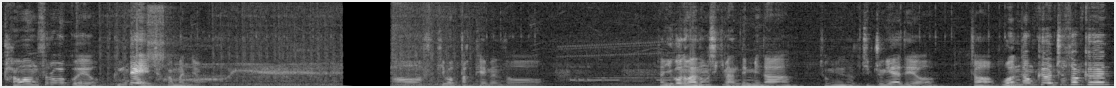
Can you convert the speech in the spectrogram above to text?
당황스러울 거예요. 근데 잠깐만요. 아, 스티브업 딱 되면서 자, 이건 완성시키면 안 됩니다. 정민 선수 집중해야 돼요. 자, 원성 큰, 추성 큰.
